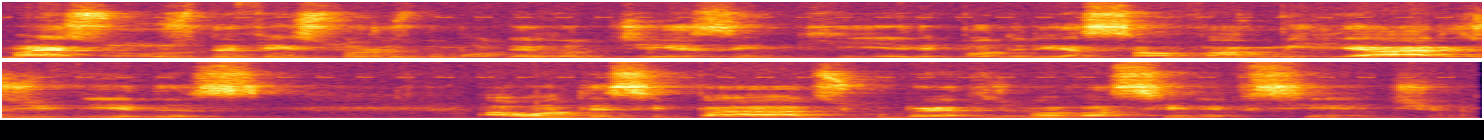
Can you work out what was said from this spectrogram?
Mas os defensores do modelo dizem que ele poderia salvar milhares de vidas ao antecipar a descoberta de uma vacina eficiente. Né?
